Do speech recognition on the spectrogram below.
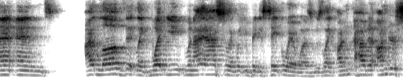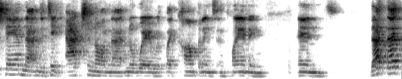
And, and I love that like what you when I asked you like what your biggest takeaway was it was like un, how to understand that and to take action on that in a way with like confidence and planning and that that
